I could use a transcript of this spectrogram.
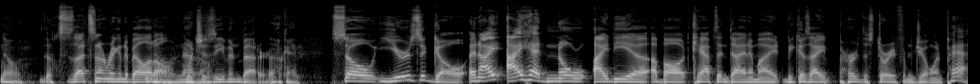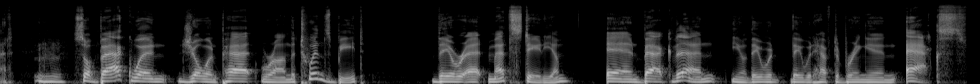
No. So that's not ringing a bell at No, all, which is even better. Okay. So years ago, and I, I had no idea about Captain Dynamite because I heard the story from Joe and Pat. Mm-hmm. So back when Joe and Pat were on the Twins beat, they were at Met Stadium, and back then, you know, they would they would have to bring in acts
